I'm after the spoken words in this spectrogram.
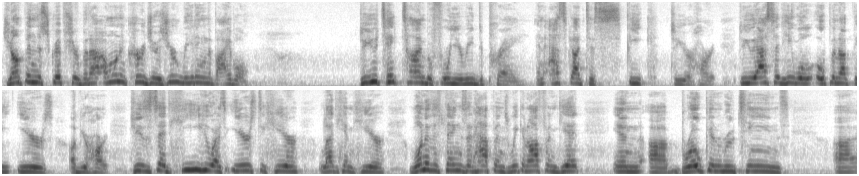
jump in the scripture, but I, I want to encourage you as you're reading the Bible, do you take time before you read to pray and ask God to speak to your heart? Do you ask that He will open up the ears of your heart? Jesus said, He who has ears to hear, let him hear. One of the things that happens, we can often get in uh, broken routines. Uh,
